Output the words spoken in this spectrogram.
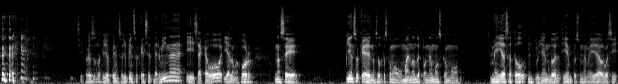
Sí, Sí, pero eso es lo que yo pienso. Yo pienso que se termina y se acabó y a lo mejor, no sé, pienso que nosotros como humanos le ponemos como medidas a todo, incluyendo el tiempo es una medida o algo así.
